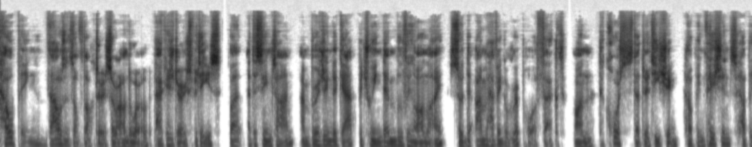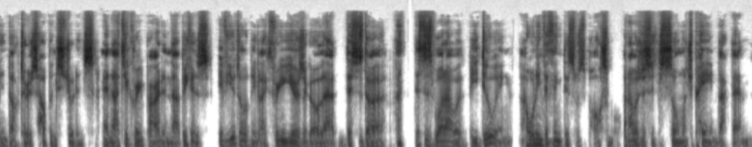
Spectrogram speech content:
helping thousands of doctors around the world package their expertise. But at the same time, I'm bridging the gap between them moving online so that I'm having a ripple effect on the courses that they're teaching, helping patients, helping doctors, helping students. And I take great pride in that because if you told me like three years ago that this is the, this is what I would be doing, I wouldn't even think this was possible. But I was just in so much pain back then.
